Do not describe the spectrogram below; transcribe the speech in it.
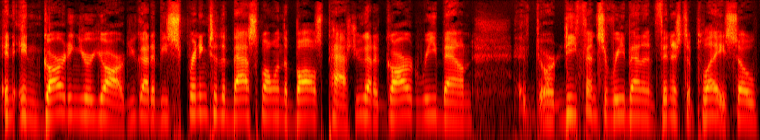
in, in guarding your yard. You've got to be sprinting to the basketball when the ball's passed. You've got to guard, rebound, or defensive rebound and finish the play. So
